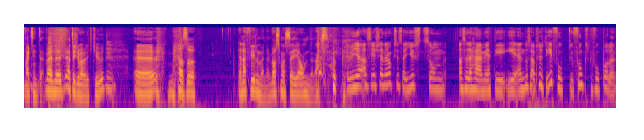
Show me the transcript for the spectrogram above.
faktiskt inte. Men eh, jag tyckte det var väldigt kul. Mm. Eh, men alltså, den här filmen, vad ska man säga om den alltså? Ja, men jag, alltså jag känner också så här, just som alltså det här med att det är ändå så absolut det är fot- fokus på fotbollen.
